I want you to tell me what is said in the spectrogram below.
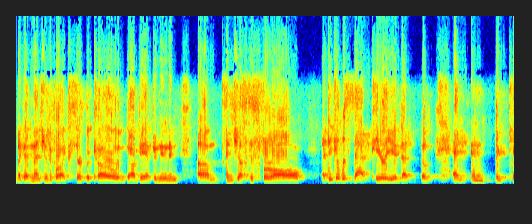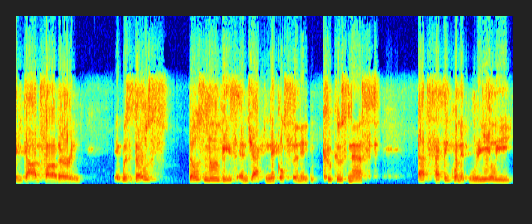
like I've mentioned before, like Serpico and Dog Day Afternoon and um, and Justice for All. I think it was that period that the and and the and Godfather and it was those those movies and Jack Nicholson and Cuckoo's Nest. That's I think when it really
